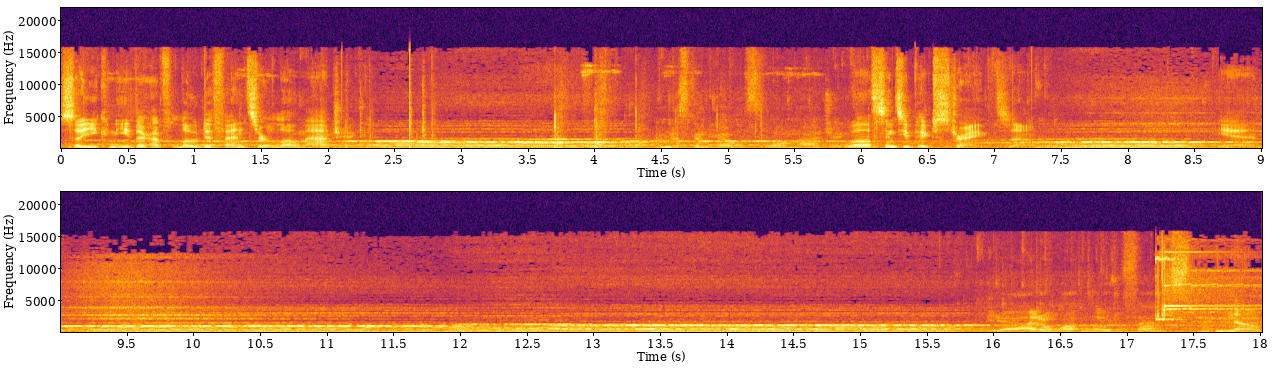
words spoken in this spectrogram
So you can either have low defense or low magic. Magic. Well, since you picked strength, so. Yeah. Yeah, I don't want low defense. No.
